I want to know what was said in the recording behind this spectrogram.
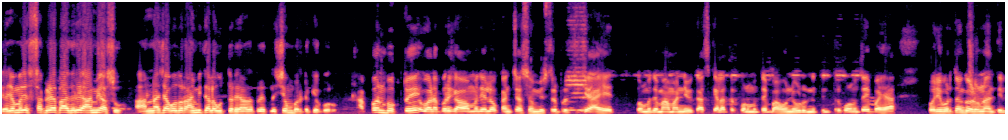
त्याच्यामध्ये सगळ्यात आग्रही आम्ही असू. अन्नाच्या अगोदर आम्ही त्याला उत्तर देण्याचा प्रयत्न शंभर टक्के करू. आपण बघतोय वडापुरी गावामध्ये लोकांच्या संमिश्र प्रतिक्रिया आहेत. कोण म्हणते मामांनी विकास केला तर कोण म्हणते भाऊ निवडून येतील तर कोण म्हणते भया परिवर्तन घडवून आणतील.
